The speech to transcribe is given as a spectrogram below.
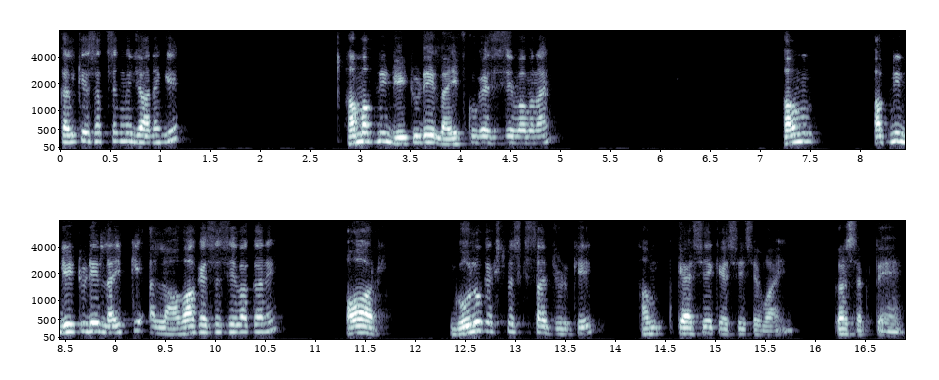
कल के सत्संग में जानेंगे, हम अपनी डे टू डे लाइफ को कैसे सेवा बनाएँ। हम अपनी डे टू डे लाइफ के अलावा कैसे सेवा करें? और गोलोक एक्सप्रेस के साथ जुड़ के हम कैसे कैसे सेवाएँ कर सकते हैं?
